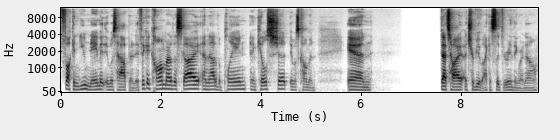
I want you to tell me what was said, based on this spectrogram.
fucking you name it, it was happening. If it could come out of the sky and out of a plane and kill shit, it was coming. And that's how I attribute I could sleep through anything right now.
